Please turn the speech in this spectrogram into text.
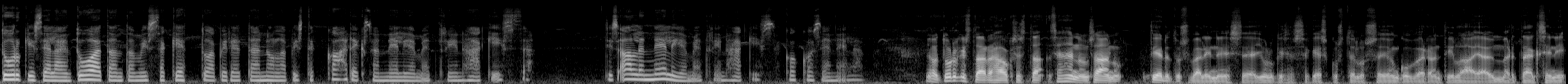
Turkiseläin tuotanto, missä kettua pidetään 0,84 metrin häkissä. Siis alle 4 metrin häkissä koko sen elämä. Joo, turkistarhauksesta, sehän on saanut tiedotusvälineissä ja julkisessa keskustelussa jonkun verran tilaa ja ymmärtääkseni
